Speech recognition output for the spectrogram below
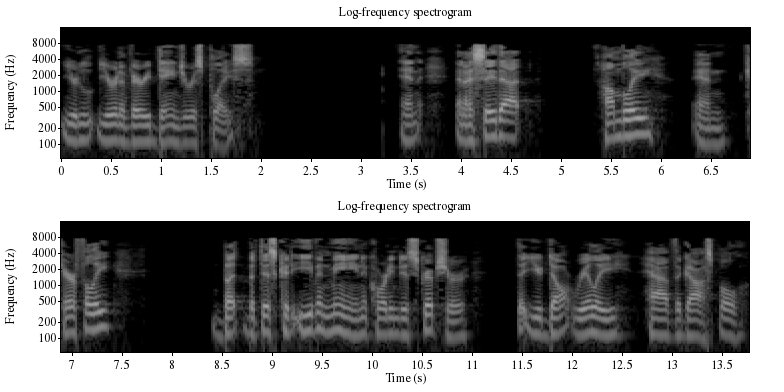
you're you're in a very dangerous place. And and I say that humbly and carefully, but but this could even mean according to scripture that you don't really have the gospel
